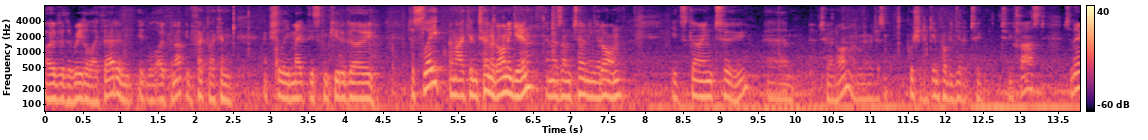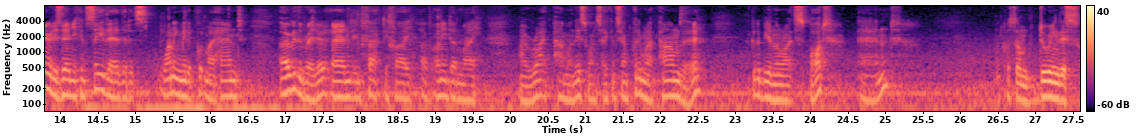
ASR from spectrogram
over the reader like that and it will open up. In fact, I can actually make this computer go to sleep and I can turn it on again. And as I'm turning it on it's going to um, turn on. Let me just push it again probably get it too too fast. So there it is there and you can see there that it's wanting me to put my hand over the reader. And in fact if I I've only done my my right palm on this one so you can see I'm putting my palm there. I've got to be in the right spot. And because I'm doing this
